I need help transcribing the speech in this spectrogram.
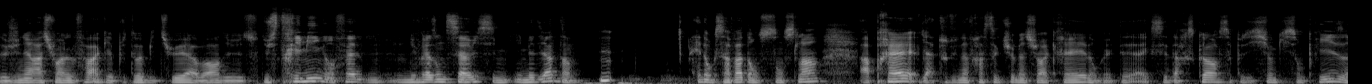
génération alpha qui est plutôt habituée à avoir du, streaming en fait, une livraison de services immédiate. Mm. Et donc ça va dans ce sens-là. Après, il y a toute une infrastructure bien sûr à créer, donc avec, ces dark scores, ces positions qui sont prises.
